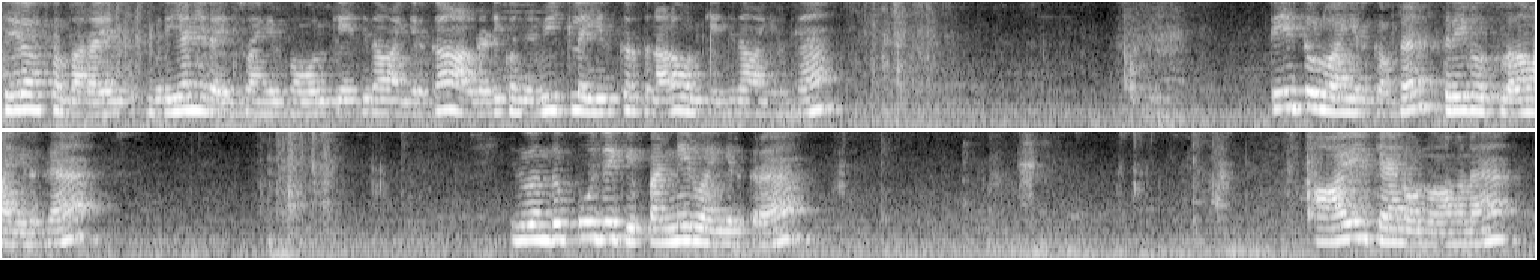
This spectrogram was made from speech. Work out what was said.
சீரக சம்பா ரைஸ் பிரியாணி ரைஸ் வாங்கியிருக்கேன். ஒன் கேஜி தான் வாங்கியிருக்கேன். ஆல்ரெடி கொஞ்சம் வீட்டில் இருக்கிறதுனால ஒன் கேஜி தான் வாங்கியிருக்கேன். டீத்தூள் வாங்கியிருக்கேன் ஃப்ரெண்ட்ஸ் த்ரீ ரோஸில் தான் வாங்கியிருக்கேன். இது வந்து பூஜைக்கு பன்னீர் வாங்கியிருக்கிறேன். ஆயில் கேன் ஒன்று வாங்கினேன்.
